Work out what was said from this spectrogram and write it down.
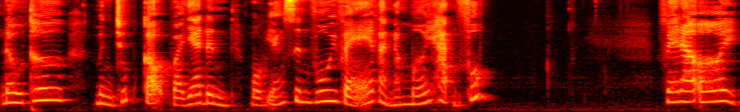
Đầu thư, mình chúc cậu và gia đình một Giáng sinh vui vẻ và năm mới hạnh phúc. Vera ơi,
